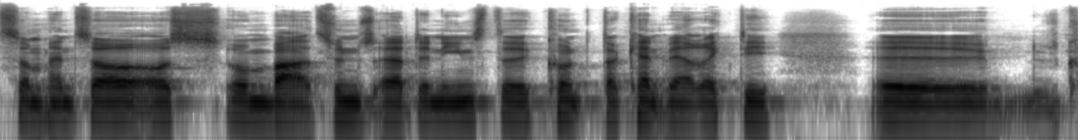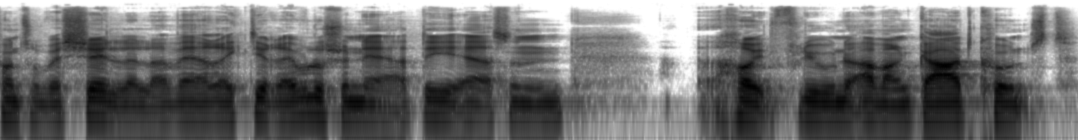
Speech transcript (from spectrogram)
som han så også åbenbart synes er den eneste kunst, der kan være rigtig øh, kontroversiel eller være rigtig revolutionær, det er sådan øh, flyvende avantgarde kunst.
